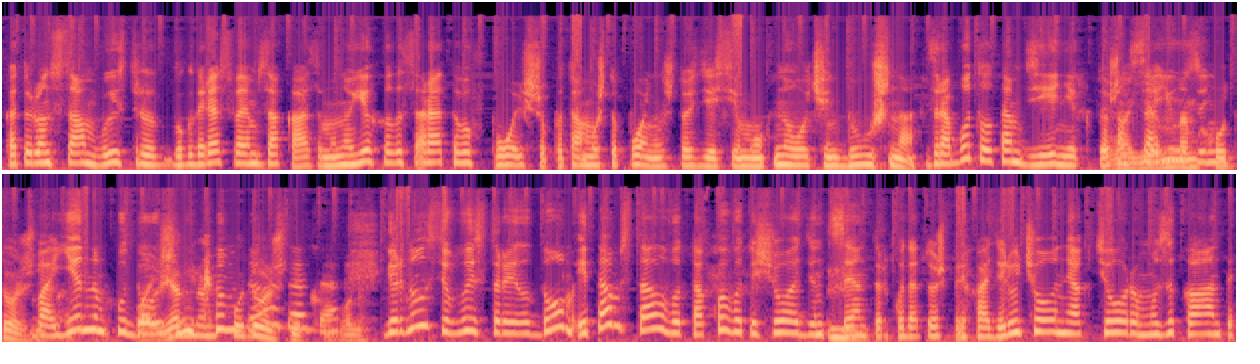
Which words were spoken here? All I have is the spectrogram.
который он сам выстроил благодаря своим заказам. Он уехал из Саратова в Польшу, потому что понял, что здесь ему, ну, очень душно. Заработал там денег, потому что он Военным художником. Военным художником. Военным да, художником. да, да. он. Вернулся, выстроил дом, и там стал вот такой вот еще один центр, куда тоже приходили ученые, актеры, музыканты.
